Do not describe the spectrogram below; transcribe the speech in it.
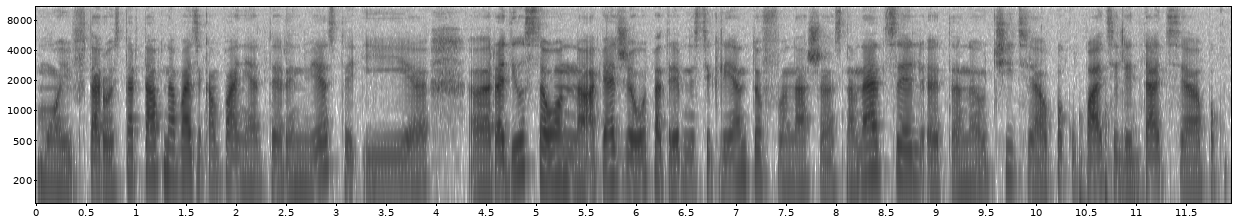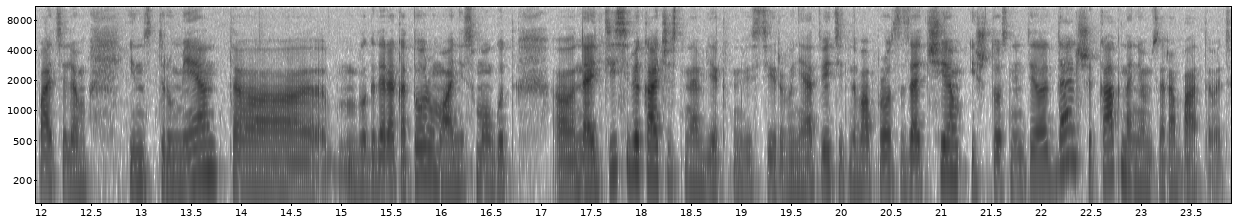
мой второй стартап на базе компании Altera Invest. И э, родился он, опять же, от потребностей клиентов. Наша основная цель – это научить э, покупателей, дать покупателям инструмент, благодаря которому они смогут найти себе качественный объект инвестирования, ответить на вопрос, зачем и что с ним делать дальше, как на нем зарабатывать,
